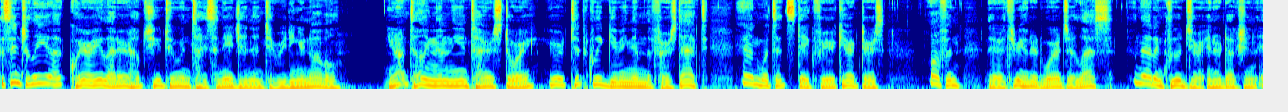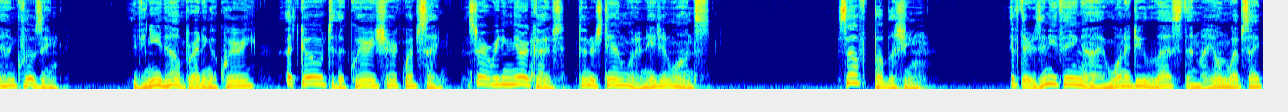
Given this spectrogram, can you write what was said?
Essentially, a query letter helps you to entice an agent into reading your novel. You're not telling them the entire story, you're typically giving them the first act and what's at stake for your characters. Often, there are 300 words or less, and that includes your introduction and closing. If you need help writing a query, I'd go to the Query Shark website and start reading the archives to understand what an agent wants. Self publishing. If there's anything I want to do less than my own website,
